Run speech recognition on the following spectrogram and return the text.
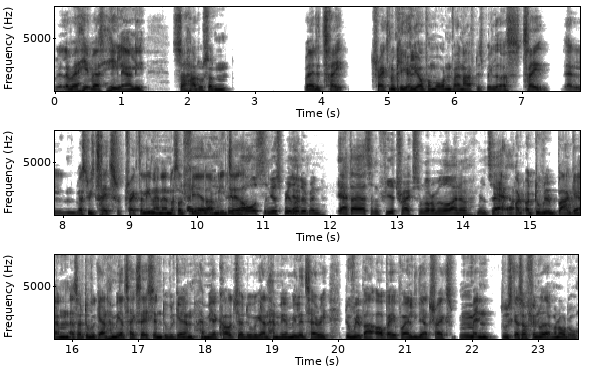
lad være, helt, være helt ærlig, så har du sådan, hvad er det, tre tracks, nu kigger jeg lige op på Morten, for han har haft det spillet også, tre hvad skal vi tre tracks, der ligner hinanden, og så et fjerde, oh, der er militæret. Det er et par år siden, jeg spillede ja. det, men ja, der er sådan fire tracks, når du medregner militær. Ja, ja. Og, og, du vil bare gerne, altså du vil gerne have mere taxation, du vil gerne have mere culture, du vil gerne have mere military, du vil bare opad på alle de der tracks, men du skal så finde ud af, hvornår du,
